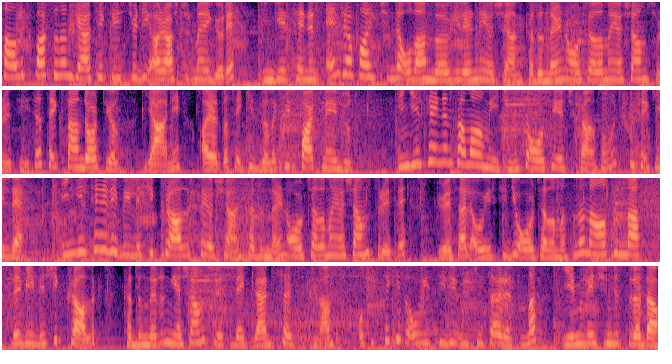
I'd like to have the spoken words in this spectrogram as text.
Sağlık Vakfı'nın gerçekleştirdiği araştırmaya göre İngiltere'nin en refah içinde olan bölgelerinde yaşayan kadınların ortalama yaşam süresi ise 84 yıl. Yani arada 8 yıllık bir fark mevcut. İngiltere'nin tamamı için ise ortaya çıkan sonuç şu şekilde. İngiltere ve Birleşik Krallık'ta yaşayan kadınların ortalama yaşam süresi küresel OECD ortalamasının altında ve Birleşik Krallık kadınların yaşam süresi beklentisi açısından 38 OECD ülkesi arasında 25. sırada.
